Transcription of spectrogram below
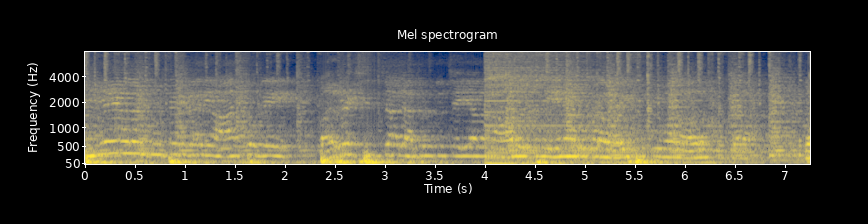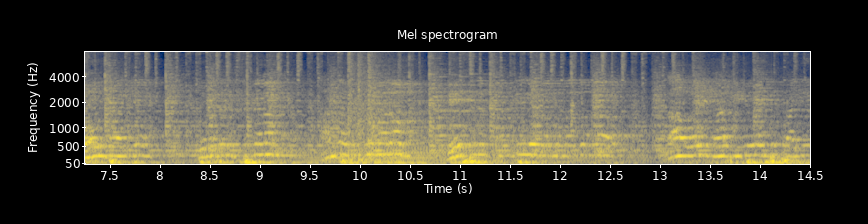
చేయాలని చూశారు కానీ ఆస్తుల్ని పరిరక్షించాలి అభివృద్ధి చేయాలన్న ఆలోచన ఈనాడు కూడా వైసీపీ వాళ్ళు ఆలోచించారు. దౌర్భాగ్యం దురదృష్టకరం అంత ముఖ్యమనం వేసిన కమిటీలో నా వైపు నాకు ఇటువైపు ప్రజలు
